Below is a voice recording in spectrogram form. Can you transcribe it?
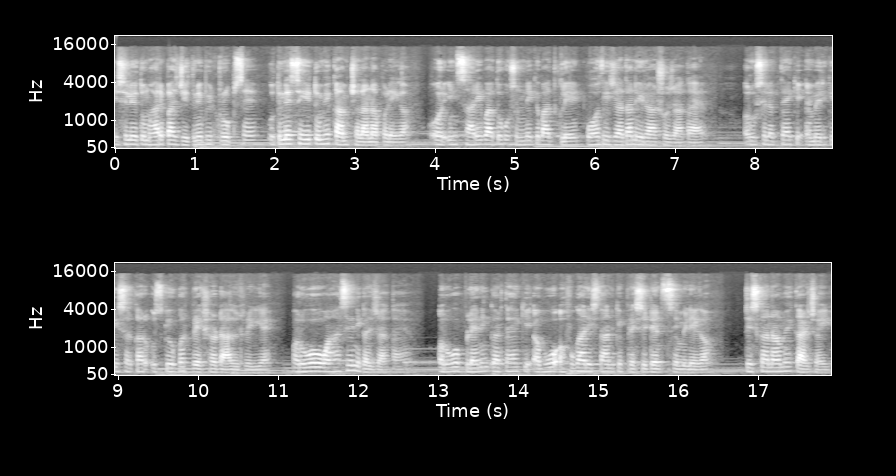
इसलिए तुम्हारे पास जितने भी ट्रूप्स हैं, उतने से ही तुम्हें काम चलाना पड़ेगा। और इन सारी बातों को सुनने के बाद ग्लेन बहुत ही ज़्यादा निराश हो जाता है और उसे लगता है कि अमेरिकी सरकार उसके ऊपर प्रेशर डाल रही है और वो वहाँ से निकल जाता है और वो प्लानिंग करता है कि अब वो अफ़गानिस्तान के प्रेसिडेंट से मिलेगा, जिसका नाम है कारजाई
